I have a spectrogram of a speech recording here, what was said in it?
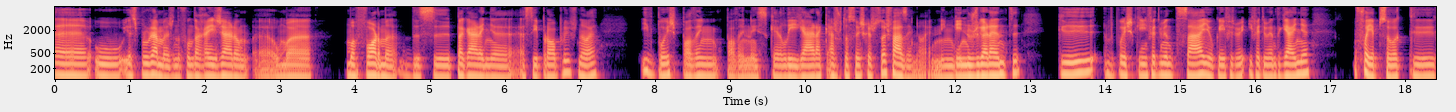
uh, o, esses programas, no fundo, arranjaram uma, uma forma de se pagarem a, a, si próprios, não é? E depois podem, podem nem sequer ligar às votações que as pessoas fazem, não é? Ninguém nos garante que depois quem efetivamente sai ou quem efetivamente ganha foi a pessoa que,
